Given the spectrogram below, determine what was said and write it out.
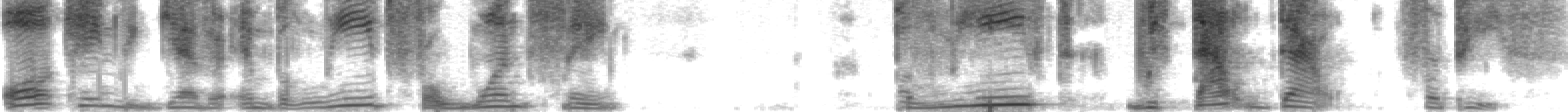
all came together and believed for one thing. Believed without doubt for peace.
